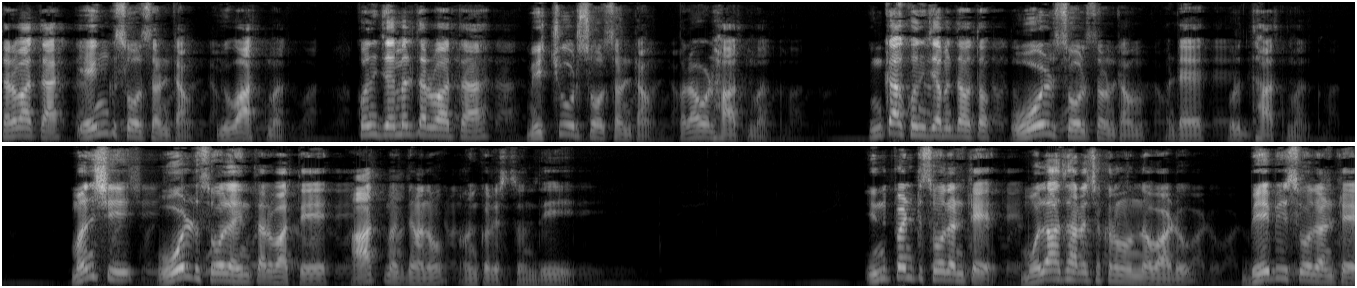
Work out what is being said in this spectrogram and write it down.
తర్వాత యంగ్ సోల్స్ అంటాం యువాత్మ కొన్ని జన్మల తర్వాత మెచ్యూర్డ్ సోల్స్ అంటాం ప్రౌఢాత్మలు. ఇంకా కొన్ని జన్మల తర్వాత ఓల్డ్ సోల్స్ ఉంటాం అంటే వృద్ధాత్మలు. మనిషి ఓల్డ్ సోల్ అయిన తర్వాతే ఆత్మజ్ఞానం అంకురిస్తుంది. ఇన్ఫెంట్ సోల్ అంటే మూలాధార చక్రం ఉన్నవాడు బేబీ సోల్ అంటే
